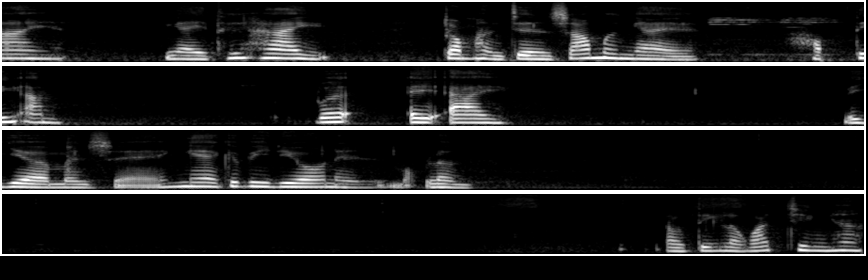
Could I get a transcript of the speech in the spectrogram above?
2, ngày thứ hai trong hành trình 60 ngày học tiếng Anh với AI. Bây giờ mình sẽ nghe cái video này một lần. Đầu tiên là watching ha.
